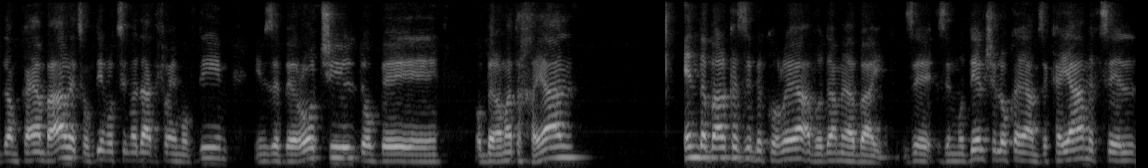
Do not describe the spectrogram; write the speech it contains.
גם קיים בארץ, עובדים רוצים לדעת איפה הם עובדים, אם זה ברוטשילד או, ב, או ברמת החייל, אין דבר כזה בקוריאה עבודה מהבית, זה, זה מודל שלא קיים, זה קיים אצל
